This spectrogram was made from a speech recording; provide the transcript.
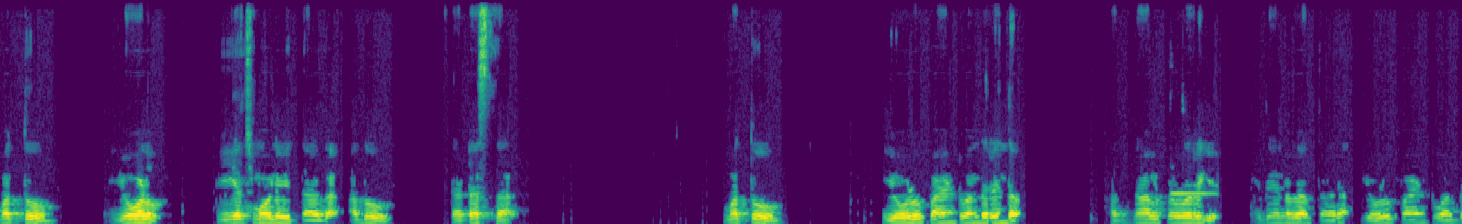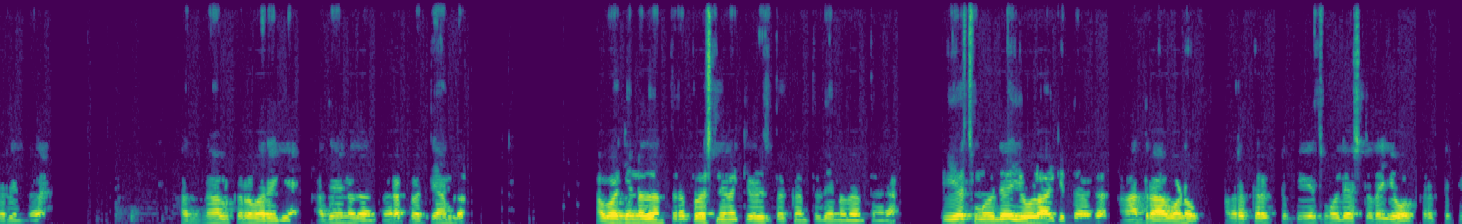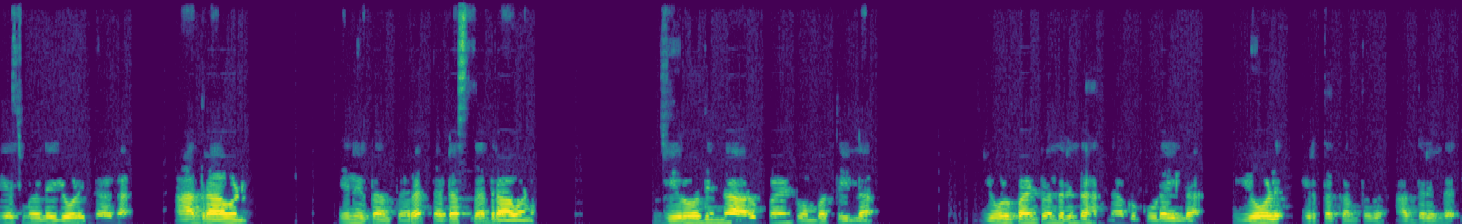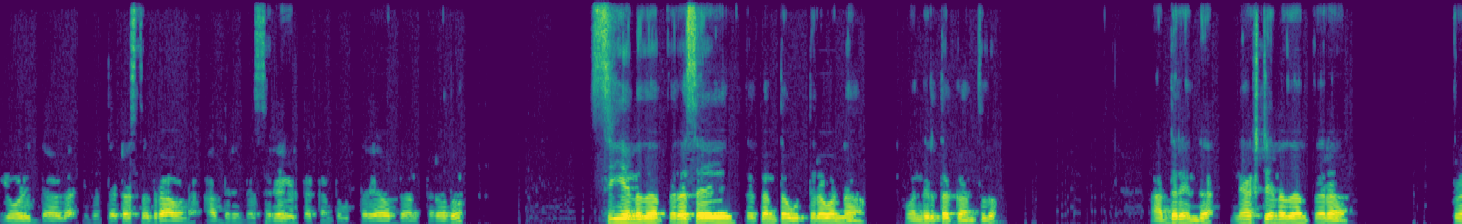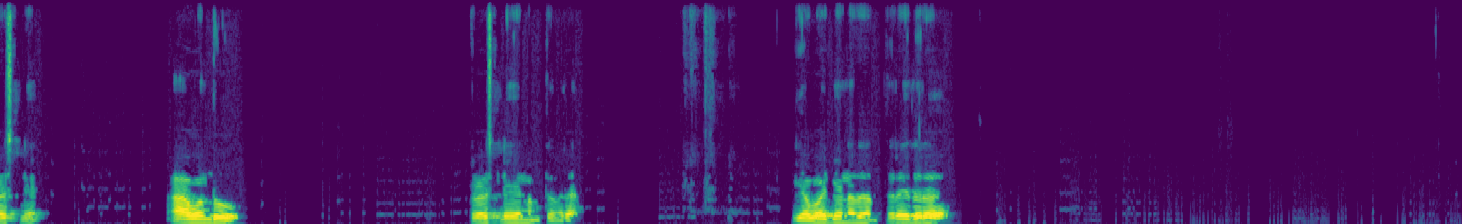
ಮತ್ತು ಏಳು ಪಿ ಎಚ್ ಮೌಲ್ಯ ಇದ್ದಾಗ ಅದು ತಟಸ್ಥ. ಮತ್ತು ಏಳು ಪಾಯಿಂಟ್ ಒಂದರಿಂದ ಹದಿನಾಲ್ಕರವರೆಗೆ ಇದೇನದ ಅಂತಾರ? ಏಳು ಪಾಯಿಂಟ್ ಒಂದರಿಂದ ಹದಿನಾಲ್ಕರವರೆಗೆ ಅದೇನದ ಅಂತಾರ? ಪ್ರತ್ಯಾಮ್ಲ. ಅವಾಗೇನದ ಅಂತಾರ ಪ್ರಶ್ನೆನ ಕೇಳಿರ್ತಕ್ಕಂಥದ್ದು ಅಂತಾರ? ಪಿ ಎಚ್ ಮೌಲ್ಯ ಏಳು ಆಗಿದ್ದಾಗ ಆ ದ್ರಾವಣವು, ಅದರ ಕರೆಕ್ಟ್ ಪಿ ಎಚ್ ಮೌಲ್ಯ ಎಷ್ಟದ? ಏಳು. ಕರೆಕ್ಟ್ ಪಿ ಎಚ್ ಮೌಲ್ಯ ಏಳು ಇದ್ದಾಗ ಆ ದ್ರಾವಣ ಏನಿರ್ತ ಅಂತಾರೆ? ತಟಸ್ಥ ದ್ರಾವಣ. ಜೀರೋದಿಂದ ಆರು ಪಾಯಿಂಟ್ ಒಂಬತ್ತು ಇಲ್ಲ. ಏಳು ಪಾಯಿಂಟ್ ಒಂದರಿಂದ ಹದಿನಾಲ್ಕು ಕೂಡ ಇಲ್ಲ. ಏಳು ಇರ್ತಕ್ಕಂಥದ್ದು, ಆದ್ದರಿಂದ ಏಳು ಇದ್ದಾಗ ಇದು ತಟಸ್ಥ ದ್ರಾವಣ. ಆದ್ದರಿಂದ ಸರಿಯಾಗಿರ್ತಕ್ಕಂಥ ಉತ್ತರ ಯಾವ್ದು ಅಂತಾರದು ಸಿ ಅನ್ನೋದು ಸರಿಯಾಗಿರ್ತಕ್ಕಂಥ ಉತ್ತರವನ್ನು ಹೊಂದಿರತಕ್ಕಂಥದ್ದು. ಆದ್ದರಿಂದ ನೆಕ್ಸ್ಟ್ ಏನದ ಅಂತಾರ ಪ್ರಶ್ನೆ. ಆ ಒಂದು ಪ್ರಶ್ನೆ ಏನಂತಂದ್ರೆ, ಯಾವಾಗ ಏನದ ಅಂತಾರೆ ಇದರ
